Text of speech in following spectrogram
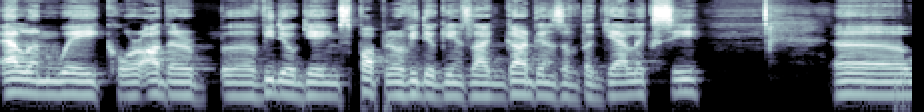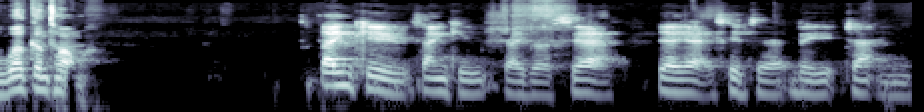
Alan Wake or other uh, video games, popular video games like Guardians of the Galaxy. Uh, welcome, Tom. Thank you, thank you, Dragos. Yeah, yeah, yeah. It's good to be chatting.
